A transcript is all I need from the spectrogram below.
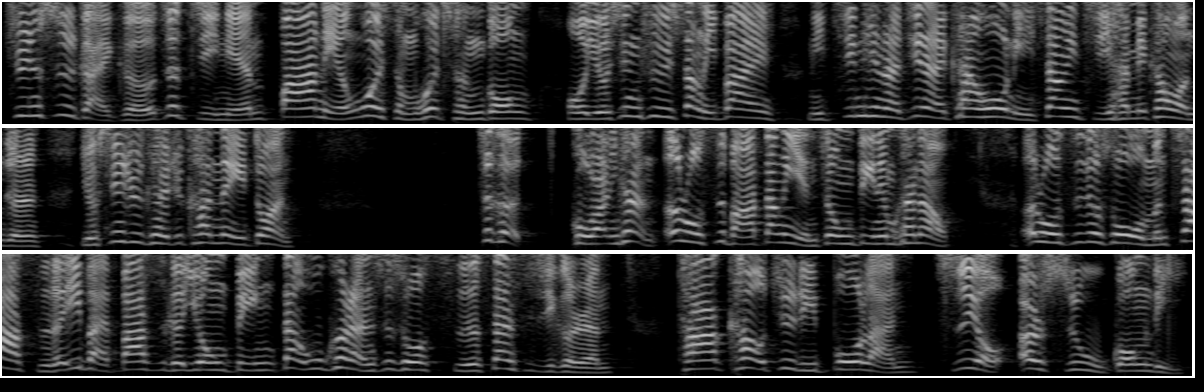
军事改革这几年八年为什么会成功？哦，有兴趣上礼拜你今天来进来看，或你上一集还没看完的人，有兴趣可以去看那一段。这个果然，你看俄罗斯把它当眼中钉，你有没有看到？俄罗斯就说我们炸死了一百八十个佣兵，但乌克兰是说死了三十几个人。他靠距离波兰只有二十五公里，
